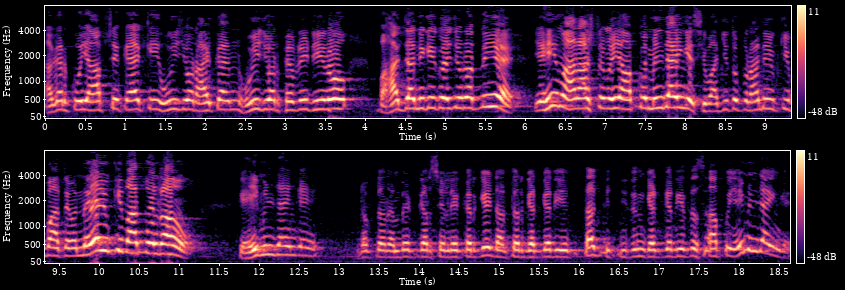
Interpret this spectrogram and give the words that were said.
अगर कोई आपसे कहे कि who's your icon who's your favourite hero बाहर जाने की कोई ज़रूरत नहीं है। यही महाराष्ट्र में ही आपको मिल जाएँगे। शिवाजी तो पुराने युग की बात है मैं नए युग की बात बोल रहा हूँ। यही मिल जाएँगे। डॉक्टर अंबेडकर से लेकर के डॉक्टर गडकरी तक, नितिन गडकरी तक तो आपको यही मिल जाएँगे।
